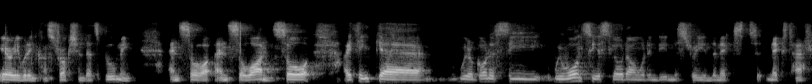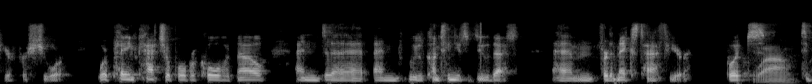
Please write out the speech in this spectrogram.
area within construction that's booming, and so and so on. So I think we're going to see we won't see a slowdown within the industry in the next next half year for sure we're playing catch up over COVID now, and uh, and we'll continue to do that um, for the next half year. But wow. to,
